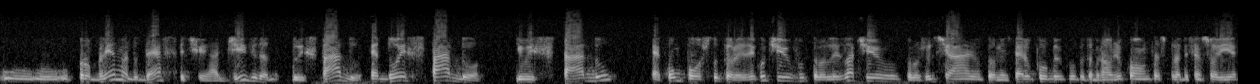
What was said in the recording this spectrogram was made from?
O, o, problema do déficit, a dívida do Estado, é do Estado. E o Estado é composto pelo Executivo, pelo Legislativo, pelo Judiciário, pelo Ministério Público, pelo Tribunal de Contas, pela Defensoria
